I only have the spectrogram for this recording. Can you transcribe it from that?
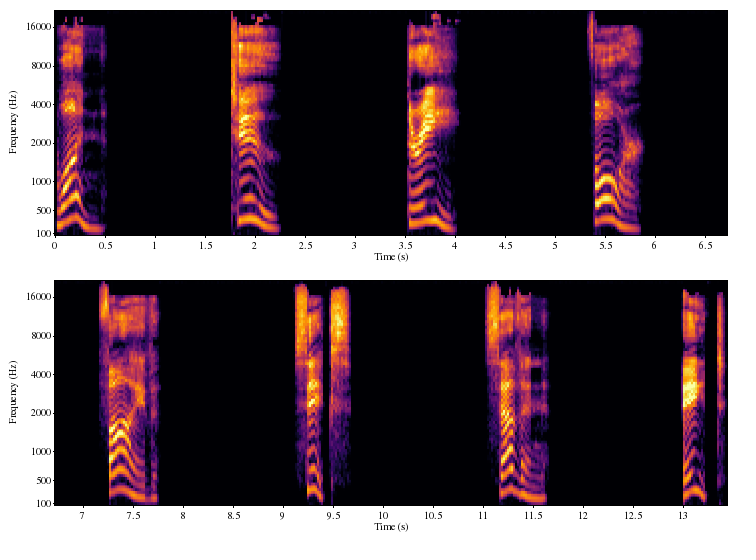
One, two, three, four, five, six, seven, eight,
